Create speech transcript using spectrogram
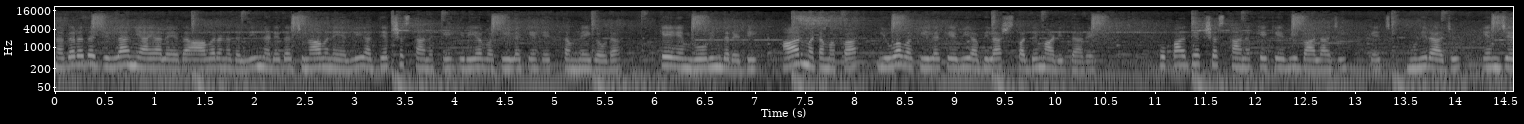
ನಗರದ ಜಿಲ್ಲಾ ನ್ಯಾಯಾಲಯದ ಆವರಣದಲ್ಲಿ ನಡೆದ ಚುನಾವಣೆಯಲ್ಲಿ ಅಧ್ಯಕ್ಷ ಸ್ಥಾನಕ್ಕೆ ಹಿರಿಯ ವಕೀಲ K. H. Thammegowda K M Govindareddy R Mathamappa, ಯುವ ವಕೀಲ ಕೆವಿ ಅಭಿಲಾಷ್ ಸ್ಪರ್ಧೆ ಮಾಡಿದ್ದಾರೆ. ಉಪಾಧ್ಯಕ್ಷ ಸ್ಥಾನಕ್ಕೆ K V Balaji, H Muniraju M J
